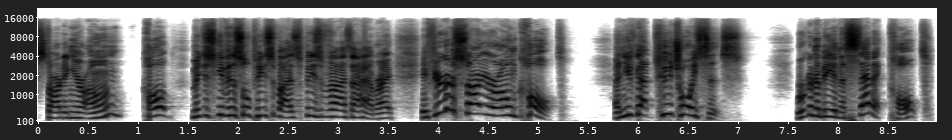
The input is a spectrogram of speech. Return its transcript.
starting your own cult. Let me just give you this little piece of advice, piece of advice I have, right? If you're going to start your own cult and you've got two choices, we're going to be an ascetic cult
